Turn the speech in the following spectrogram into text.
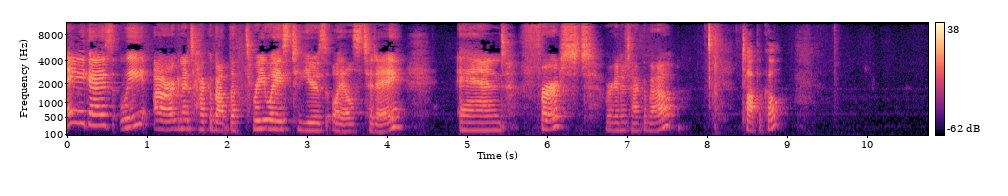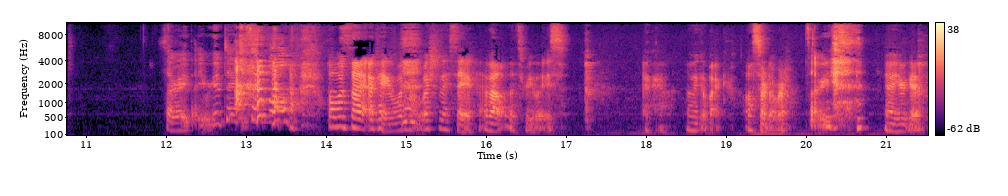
Hey guys, we are going to talk about the three ways to use oils today. And first, we're going to talk about Topical. Sorry, I thought you were going to take a second what was that? Okay, what, what should I say about the three ways? Okay, let me go back. I'll start over. Sorry. No, you're good.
